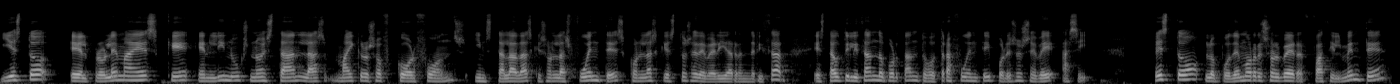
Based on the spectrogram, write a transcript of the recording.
Y esto, el problema es que en Linux no están las Microsoft Core Fonts instaladas, que son las fuentes con las que esto se debería renderizar. Está utilizando, por tanto, otra fuente y por eso se ve así. Esto lo podemos resolver fácilmente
